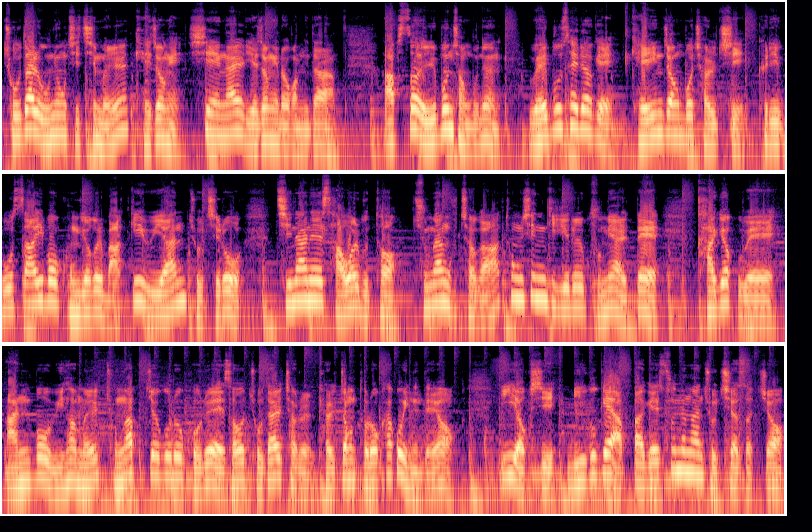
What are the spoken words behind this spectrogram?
조달 운용 지침을 개정해 시행할 예정이라고 합니다. 앞서 일본 정부는 외부 세력의 개인정보 절취 그리고 사이버 공격을 막기 위한 조치로 지난해 4월부터 중앙부처가 통신기기를 구매할 때 가격 외에 안보 위험을 종합적으로 고려해서 조달처를 결정토록 하고 있는데요. 이 역시 미국의 압박에 순응한 조치였었죠.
